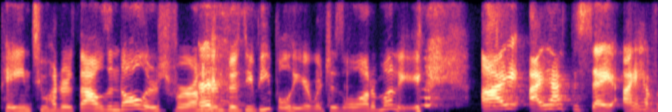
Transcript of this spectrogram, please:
paying $200,000 for 150 people here, which is a lot of money. I I have to say I have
